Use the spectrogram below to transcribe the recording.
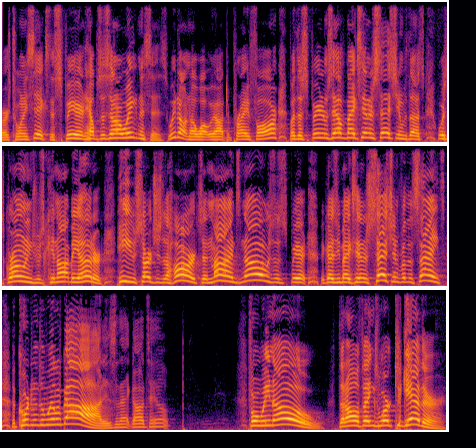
Verse 26 The Spirit helps us in our weaknesses. We don't know what we ought to pray for, but the Spirit Himself makes intercession with us with groanings which cannot be uttered. He who searches the hearts and minds knows the Spirit because He makes intercession for the saints according to the will of God. Isn't that God's help? For we know that all things work together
